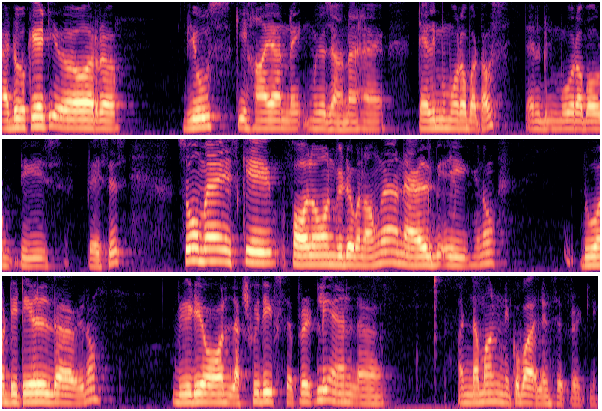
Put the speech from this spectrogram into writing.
advocate your views कि हाँ यार, नहीं, मुझे जाना है। Tell me more about house tell me more about these places so मैं इसके फॉलो ऑन वीडियो बनाऊँगा and I will be you know do a detailed you know video on Lakshadweep separately and Andaman Andaman island separately.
